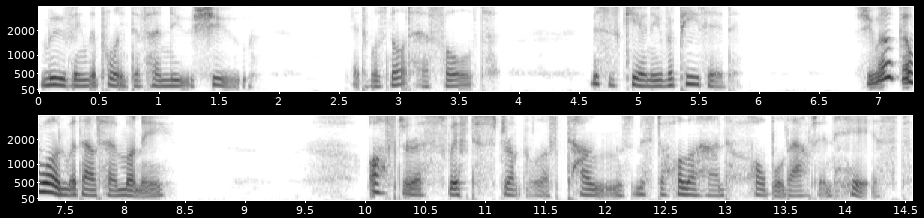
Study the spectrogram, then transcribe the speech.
moving the point of her new shoe. It was not her fault. Mrs. Kearney repeated, She won't go on without her money. After a swift struggle of tongues, Mr. Holohan hobbled out in haste.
